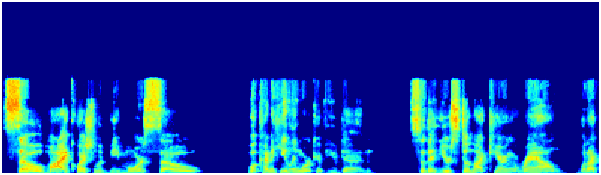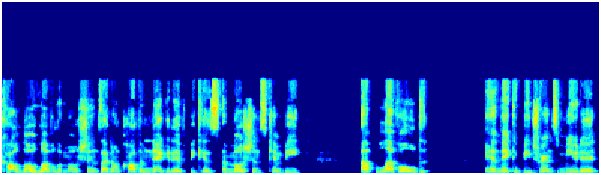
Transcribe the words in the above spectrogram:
So, my question would be more so what kind of healing work have you done so that you're still not carrying around what I call low level emotions? I don't call them negative because emotions can be up leveled and they could be transmuted.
